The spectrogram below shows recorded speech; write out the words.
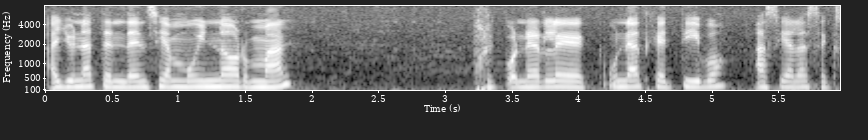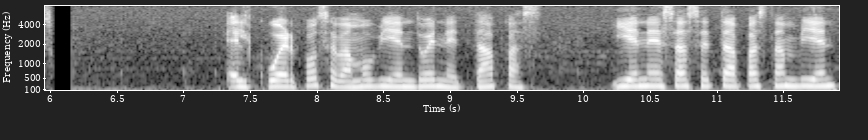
hay una tendencia muy normal, por ponerle un adjetivo, hacia la sexualidad. El cuerpo se va moviendo en etapas y en esas etapas también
